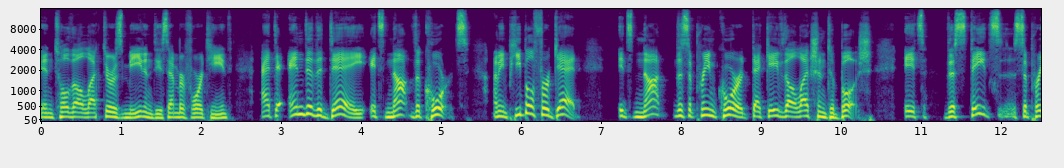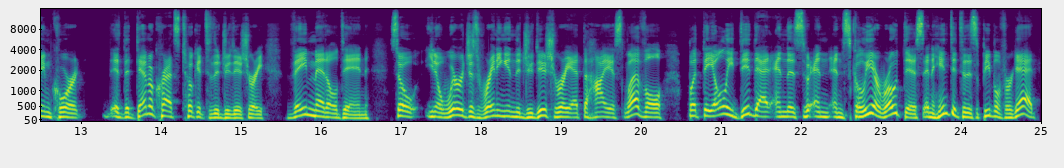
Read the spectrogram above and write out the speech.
until the electors meet in December 14th. At the end of the day, it's not the courts. I mean, people forget it's not the Supreme Court that gave the election to Bush. It's the state's Supreme Court. The Democrats took it to the judiciary. They meddled in. So, you know, we're just reining in the judiciary at the highest level, but they only did that. And this, and, and Scalia wrote this and hinted to this. People forget.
